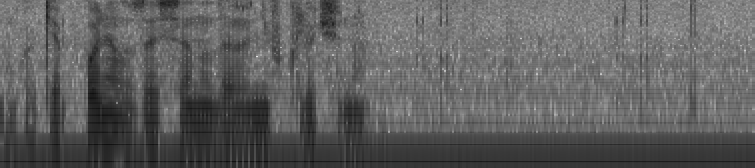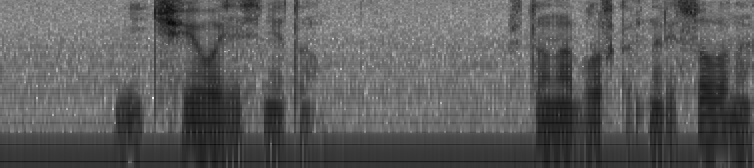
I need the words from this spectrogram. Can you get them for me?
Ну как я понял здесь она даже не включена. Ничего здесь нету. Что на обложках нарисовано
